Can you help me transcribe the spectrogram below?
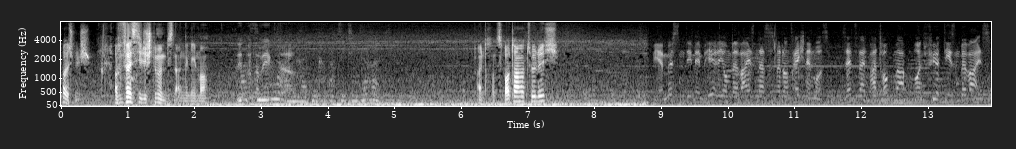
weiß ich nicht. Auf jeden Fall ist hier die Stimme ein bisschen angenehmer. Ein Transporter natürlich. Wir müssen dem Imperium beweisen, dass es mit uns rechnen muss. Setzt ein paar Truppen ab und führt diesen Beweis.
